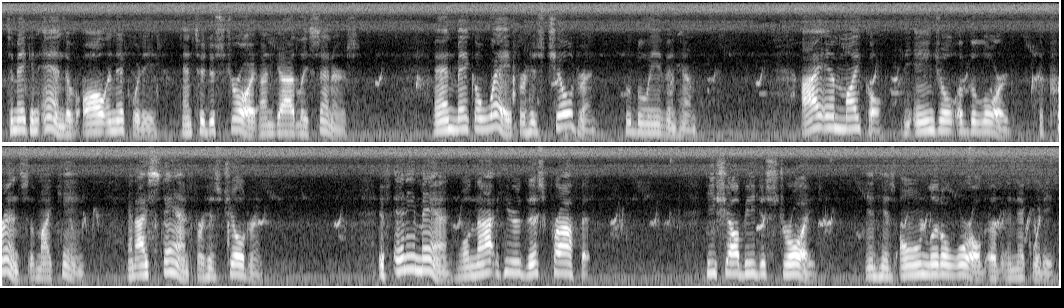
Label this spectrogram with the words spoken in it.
to make an end of all iniquity, and to destroy ungodly sinners, and make a way for his children who believe in him. I am Michael, the angel of the Lord, the prince of my king, and I stand for his children. If any man will not hear this prophet, he shall be destroyed in his own little world of iniquity.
